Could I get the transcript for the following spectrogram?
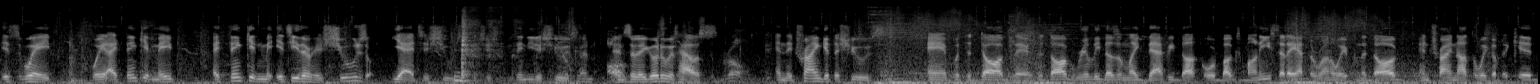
it's wait, wait. I think it may. I think it may, it's either his shoes. Yeah, it's his shoes. It's his shoes. They need his shoes, and so they go to his house and they try and get the shoes and put the dog there. The dog really doesn't like Daffy Duck or Bugs Bunny, so they have to run away from the dog and try not to wake up the kid.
